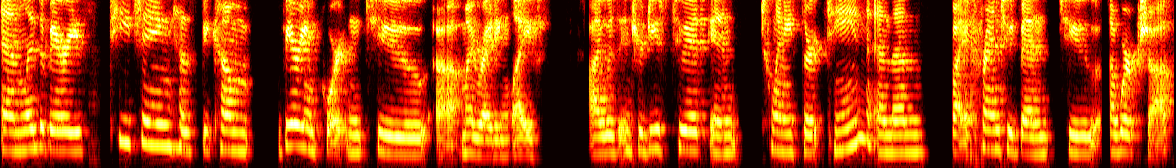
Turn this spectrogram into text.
and Lynda Barry's teaching has become very important to uh, my writing life. I was introduced to it in 2013 and then by a friend who'd been to a workshop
